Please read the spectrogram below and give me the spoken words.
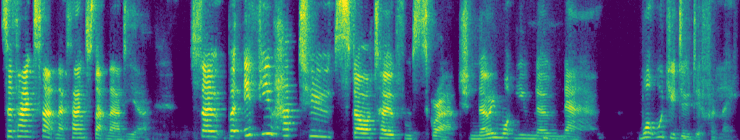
So thanks for that. Thanks that, Nadia. So, but if you had to start over from scratch, knowing what you know mm-hmm. now, what would you do differently?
